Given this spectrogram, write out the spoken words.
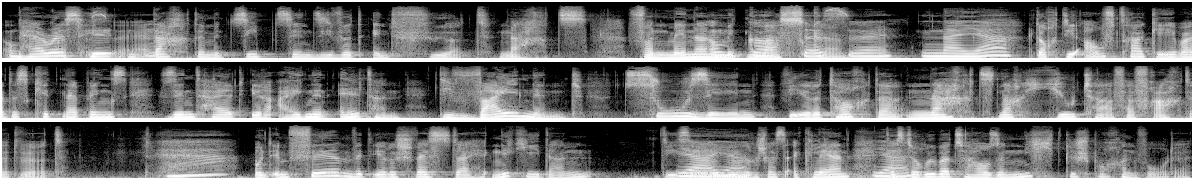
Um Paris Gottes Hilton Willen. dachte mit 17, sie wird entführt nachts von Männern um mit Gottes Maske. Willen. Naja, Doch die Auftraggeber des Kidnappings sind halt ihre eigenen Eltern, die weinend zusehen, wie ihre Tochter nachts nach Utah verfrachtet wird. Und im Film wird ihre Schwester Nikki dann, die ist Ja, ihre ja. jüngere Schwester, erklären, Ja. dass darüber zu Hause nicht gesprochen wurde,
